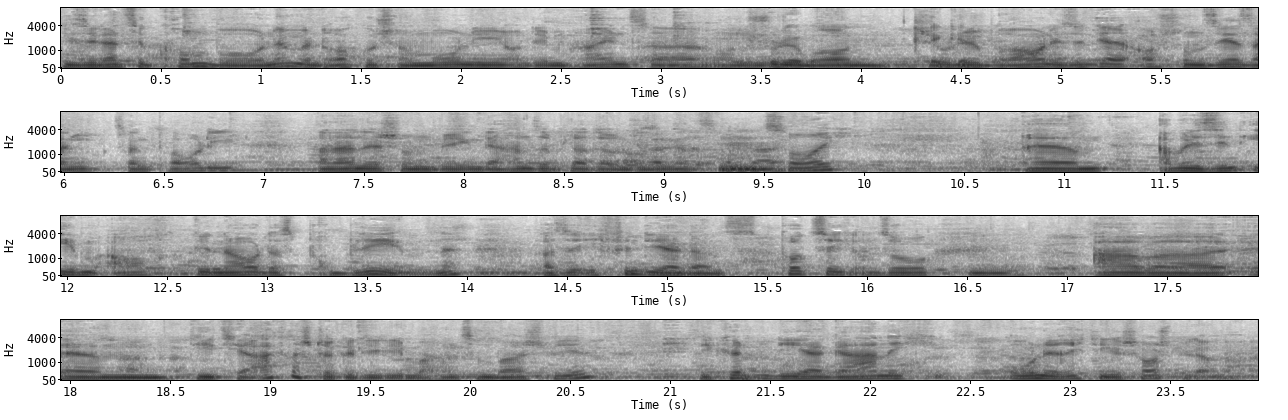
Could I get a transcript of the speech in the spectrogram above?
diese ganze Kombo ne, mit Rocco Schamoni und dem Heinzer und Studio Braun. Studio Braun, die sind ja auch schon sehr St. St. Pauli, alleine schon wegen der Hanseplatte und diesem ganzen Zeug. Ähm, aber die sind eben auch genau das Problem. Ne? Also ich finde die ja ganz putzig und so, aber ähm, die Theaterstücke, die die machen zum Beispiel, die könnten die ja gar nicht ohne richtige Schauspieler machen.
